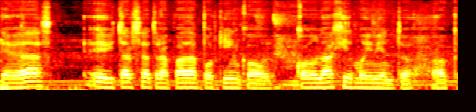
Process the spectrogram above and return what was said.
Deberás evitar ser atrapada por King Kong con un ágil movimiento. Ok.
